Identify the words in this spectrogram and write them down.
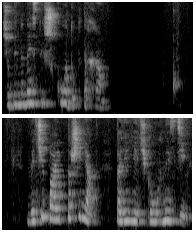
щоб не нанести шкоду птахам. Не чіпай пташенят та яєчка у гнезді.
